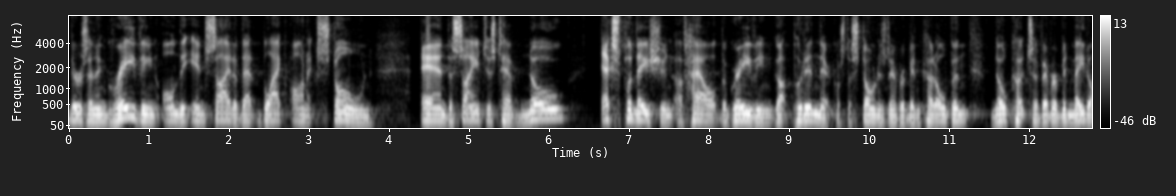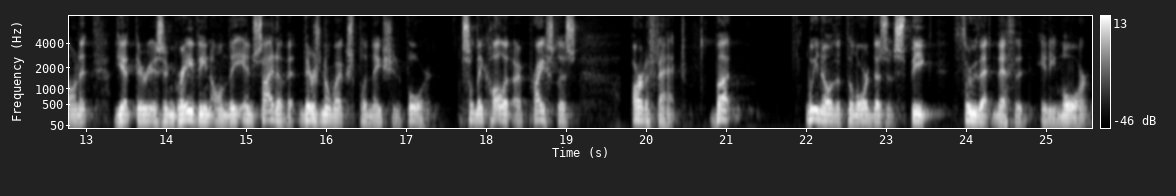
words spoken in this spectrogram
there's an engraving on the inside of that black onyx stone, and the scientists have no explanation of how the graving got put in there because the stone has never been cut open. No cuts have ever been made on it. Yet there is engraving on the inside of it. There's no explanation for it. So they call it a priceless artifact. But we know that the Lord doesn't speak through that method anymore.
